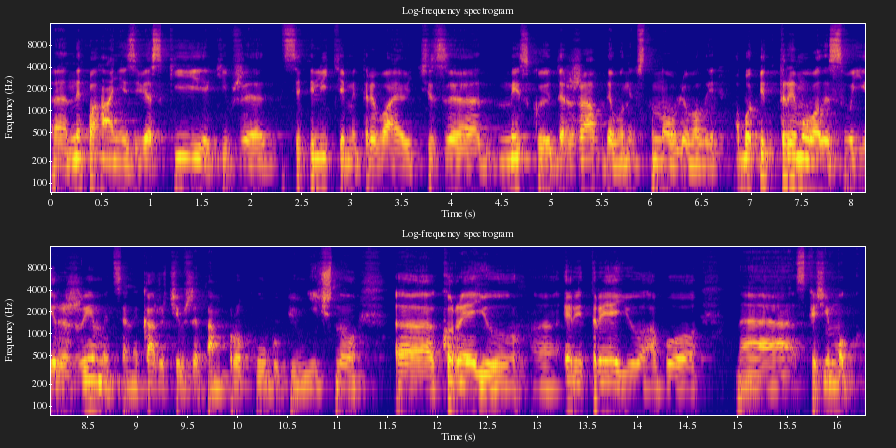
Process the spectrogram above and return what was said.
непогані зв'язки, які вже десятиліттями тривають з е, низкою держав, де вони встановлювали або підтримували свої режими. Це не кажучи вже там про Кубу, Північну е, Корею, е, Еритрею або е, скажімо,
